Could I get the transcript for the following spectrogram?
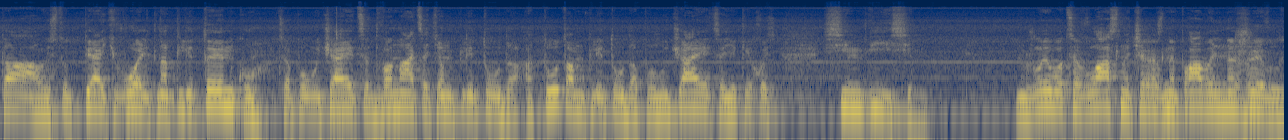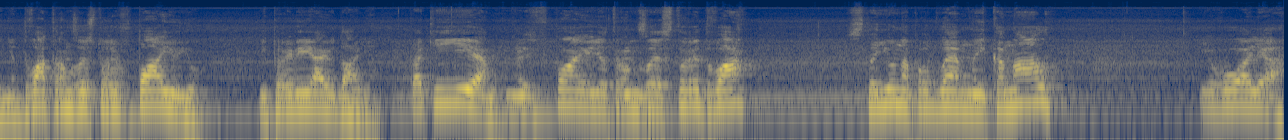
Та, ось тут 5 вольт на клітинку. Це виходить 12 амплітуда. А тут амплітуда виходить якихось 7-8. Можливо, це власне через неправильне живлення. Два транзистори впаюю і перевіряю далі. Так і є. Впаюю транзистори 2. Стаю на проблемний канал. І вуаля.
